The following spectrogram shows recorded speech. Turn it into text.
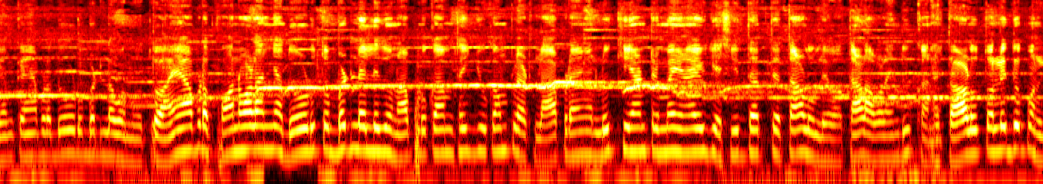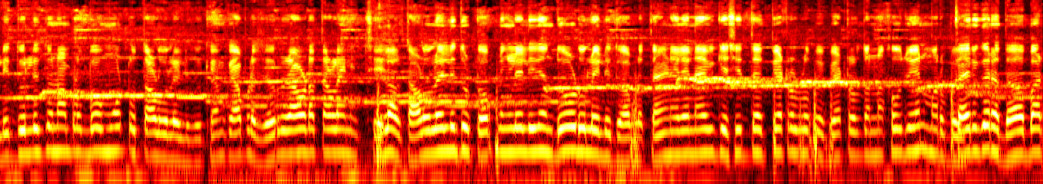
કેમ કે અહીંયા આપણે દોરડું બદલાવવાનું હતું. તો અહીંયા આપણે ફોનવાળાને ત્યાં દોરડું તો બદલાઈ લીધું ને આપણું કામ થઈ ગયું કમ્પ્લીટ એટલે આપણે અહીંયા લુખી એન્ટ્રી મારીને આવી ગયા સીધા તે તાળું લેવા તાળાવાળાની દુકાને. તાળું તો લીધું પણ લીધું લીધું ને આપણે બહુ મોટું તાળું લઈ લીધું. કેમ કે આપણે જરૂર આવડા તાળાની જ છે. તાળું લઈ લીધું ટોપલિંગ લઈ લીધી દોડું લઈ લીધું. આપણે ત્રણે લઈને આવી ગયા સીધા પેટ્રોલ પંપે. પેટ્રોલ તો નખાવું જોઈએ ને મારું ભાઈ. કારીગરે દહ બાર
